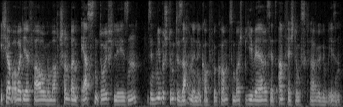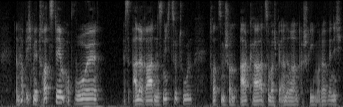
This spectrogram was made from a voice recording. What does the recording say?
Ich habe aber die Erfahrung gemacht, schon beim ersten Durchlesen sind mir bestimmte Sachen in den Kopf gekommen. Zum Beispiel hier wäre es jetzt Anfechtungsklage gewesen. Dann habe ich mir trotzdem, obwohl es alle raten, es nicht zu tun, trotzdem schon AK zum Beispiel an den Rand geschrieben. Oder wenn ich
